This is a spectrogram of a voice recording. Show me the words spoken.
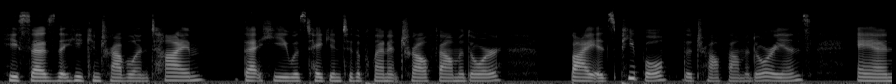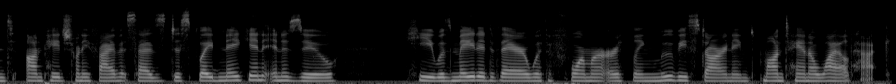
He says that he can travel in time, that he was taken to the planet Tralfamadore by its people, the Tralfamadorians. And on page 25, it says, displayed naked in a zoo. He was mated there with a former Earthling movie star named Montana Wildhack.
